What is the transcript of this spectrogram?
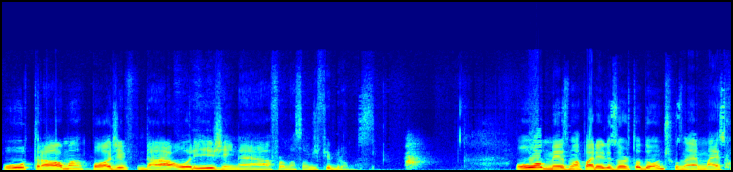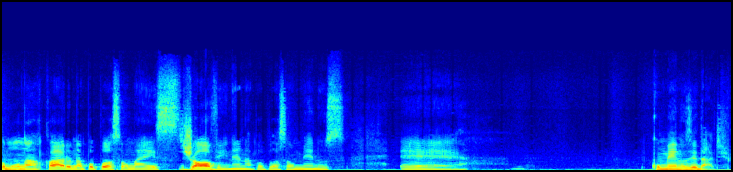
o trauma, pode dar origem né, à formação de fibromas ou mesmo aparelhos ortodônticos, né, mais comum, na, claro, na população mais jovem, né, na população menos é, com menos idade.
